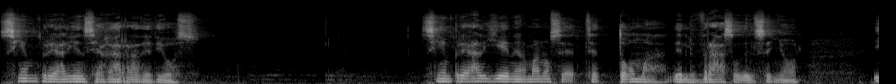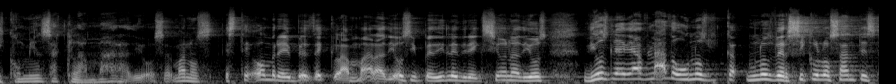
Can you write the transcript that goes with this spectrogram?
siempre alguien se agarra de Dios. Siempre alguien, hermano, se, toma del brazo del Señor y comienza a clamar a Dios. Hermanos, este hombre en vez de clamar a Dios y pedirle dirección a Dios, Dios le había hablado unos, unos versículos antes.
